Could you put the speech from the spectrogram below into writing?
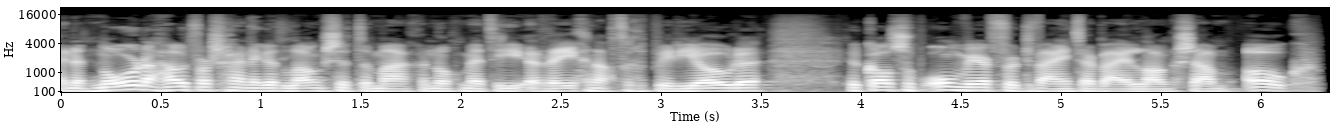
En het noorden houdt waarschijnlijk het langste te maken nog met die regenachtige periode. De kans op onweer verdwijnt daarbij langzaam ook.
